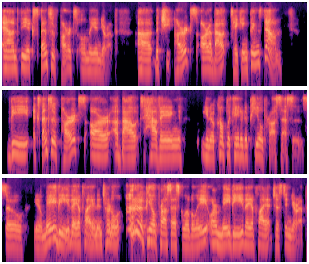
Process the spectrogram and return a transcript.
and the expensive parts only in Europe. Uh, the cheap parts are about taking things down. The expensive parts are about having you know, complicated appeal processes. So, you know, maybe they apply an internal appeal process globally, or maybe they apply it just in Europe.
